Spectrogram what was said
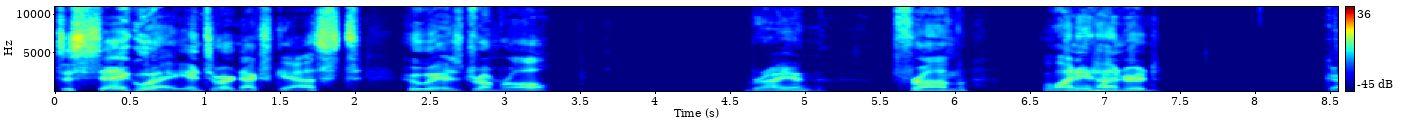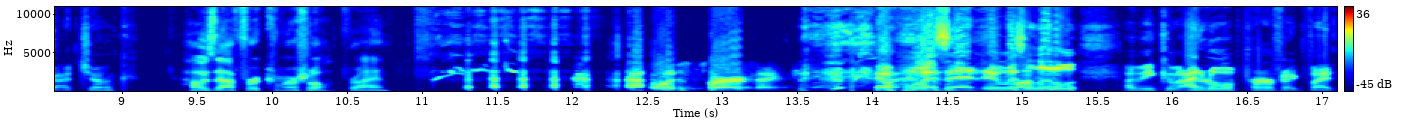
to segue into our next guest, who is drumroll Brian from one eight hundred. got junk. How's that for a commercial, Brian? That was perfect. was it? It was a little. I mean, I don't know about perfect, but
